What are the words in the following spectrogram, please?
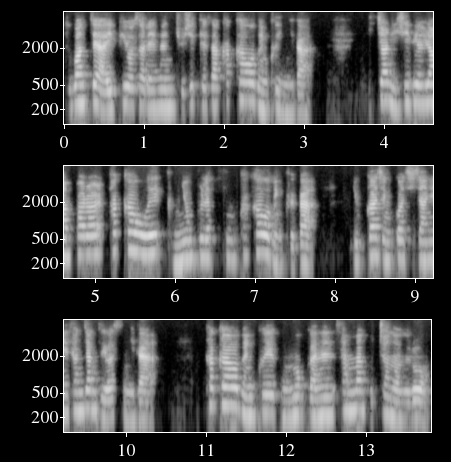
두 번째 IPO 사례는 주식회사 카카오뱅크입니다. 2021년 8월 카카오의 금융 플랫폼 카카오뱅크가 유가증권 시장에 상장되었습니다. 카카오뱅크의 공모가는 39,000원으로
